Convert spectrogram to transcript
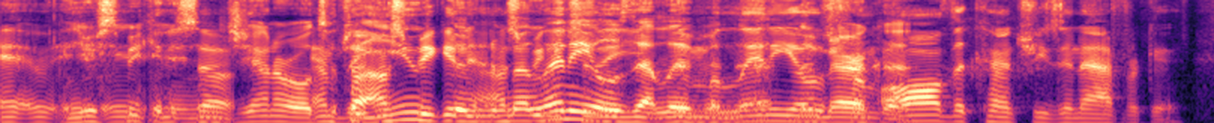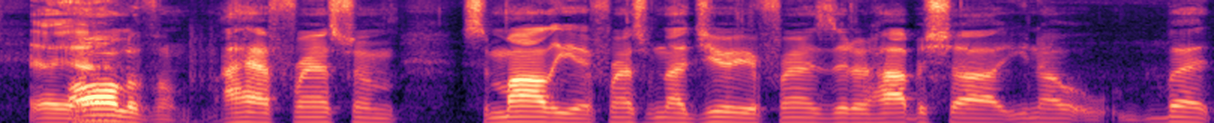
And, And you're speaking in so- general to I'm, the I'm youth, speaking, the I'm speaking to millennials the, that live the in, millennials America. from all the countries in Africa. Yeah, yeah. All of them. I have friends from Somalia, friends from Nigeria, friends that are Habesha, you know, but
